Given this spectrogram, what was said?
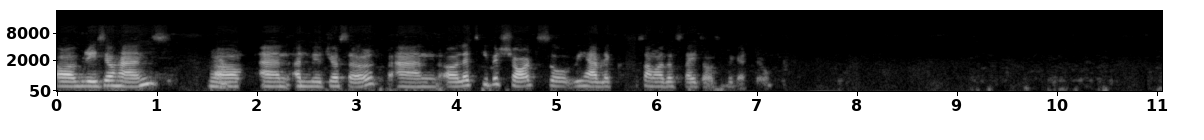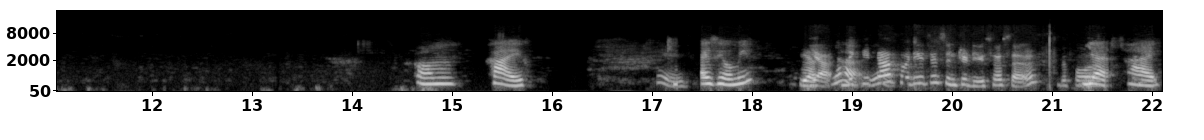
uh, raise your hands. yeah. Um, and unmute yourself. And uh, let's keep it short so we have like some other slides also to get to. Um, hi. Hey. Can you guys hear me? Yeah. yeah. Nikita, yeah. could you just introduce yourself before? Yes. Hi.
